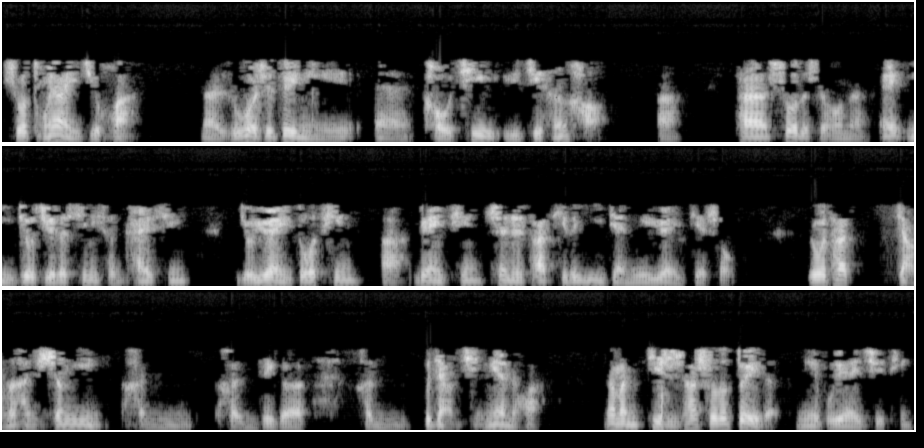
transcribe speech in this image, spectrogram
说同样一句话，那如果是对你，呃，口气语气很好啊，他说的时候呢，哎，你就觉得心里很开心，你就愿意多听啊，愿意听，甚至他提的意见你也愿意接受。如果他讲的很生硬，很很这个很不讲情面的话，那么即使他说的对的，你也不愿意去听。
